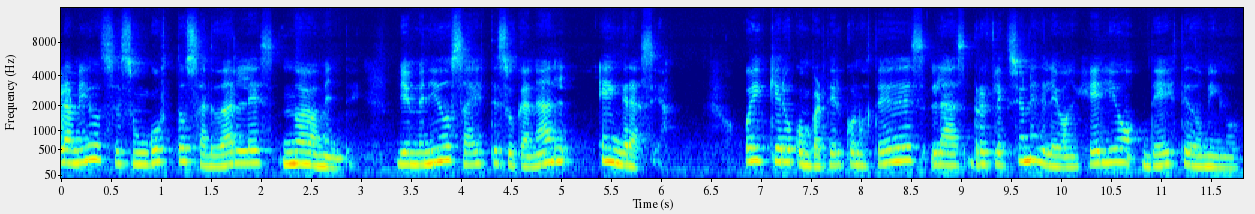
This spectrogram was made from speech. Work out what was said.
Hola amigos, es un gusto saludarles nuevamente. Bienvenidos a este su canal En Gracia. Hoy quiero compartir con ustedes las reflexiones del Evangelio de este domingo.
